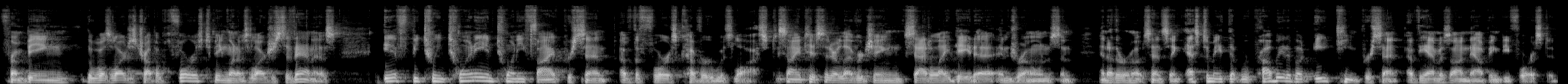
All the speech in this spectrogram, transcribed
from being the world's largest tropical forest to being one of its largest savannas if between 20 and 25% of the forest cover was lost. Scientists that are leveraging satellite data and drones and, and other remote sensing estimate that we're probably at about 18% of the Amazon now being deforested.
